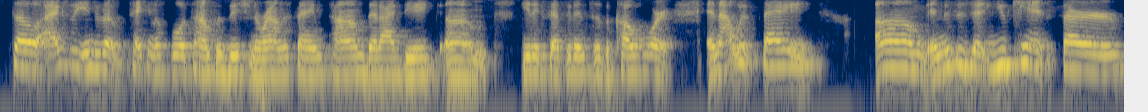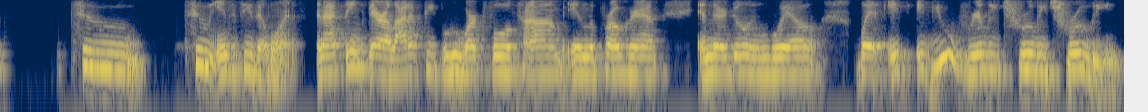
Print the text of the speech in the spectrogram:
So I actually ended up taking a full time position around the same time that I did um, get accepted into the cohort. And I would say, um, and this is just you can't serve two two entities at once. And I think there are a lot of people who work full time in the program and they're doing well. But if, if you really, truly, truly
